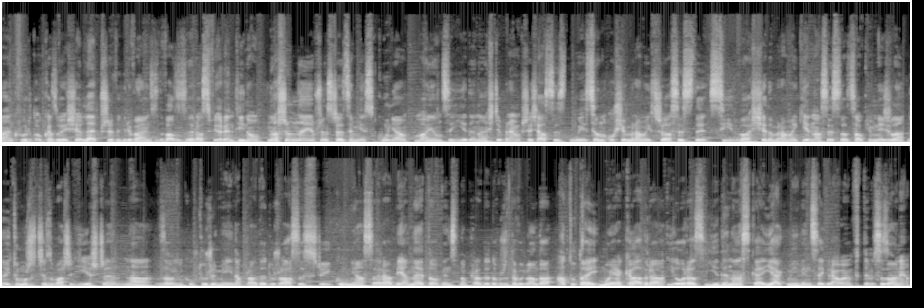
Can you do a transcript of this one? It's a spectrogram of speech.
Frankfurt okazuje się lepszy wygrywając 2 do 0 z Fiorentiną. Naszym najlepszym strzelcem jest Kunia, mający 11 bramek 6 asyst, Wilson 8 bramek 3 asysty, Silva 7 bramek 1 asysta, całkiem nieźle. No i tu możecie zobaczyć jeszcze na zawodników, którzy mieli naprawdę dużo asyst, czyli Kunia, Sarabia, Neto, więc naprawdę dobrze to wygląda. A tutaj moja kadra i oraz jedenastka, jak mniej więcej grałem w tym sezonie.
